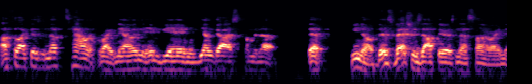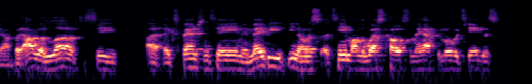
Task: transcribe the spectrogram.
I feel like there's enough talent right now in the NBA and with young guys coming up that, you know, there's veterans out there that's not signed right now. But I would love to see an expansion team and maybe, you know, it's a team on the West Coast and they have to move a team that's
